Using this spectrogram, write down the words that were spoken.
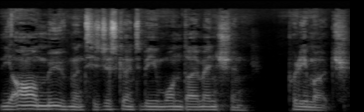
the arm movement is just going to be in one dimension, pretty much.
